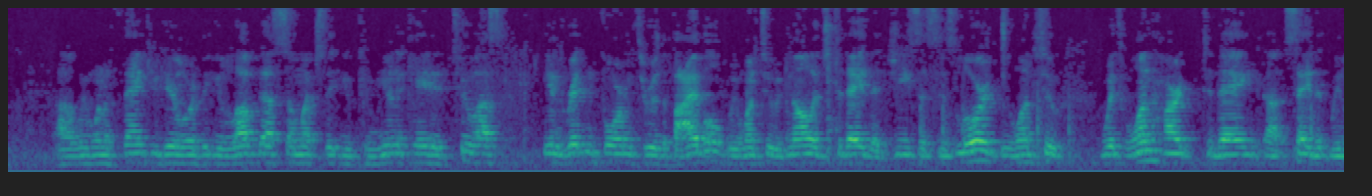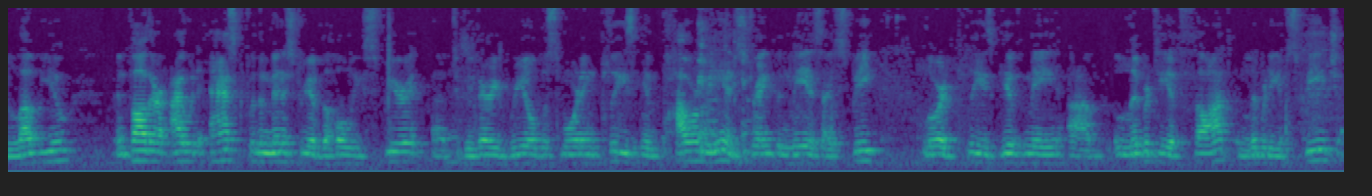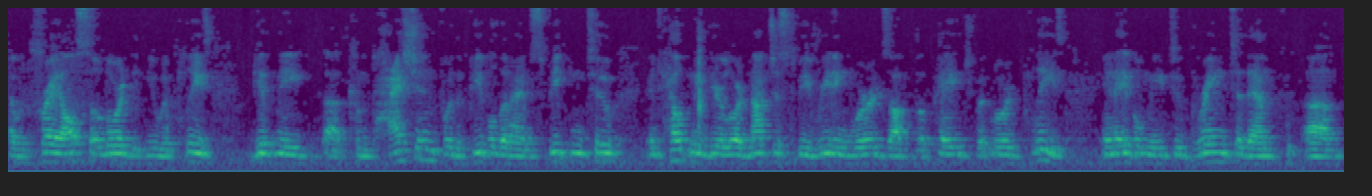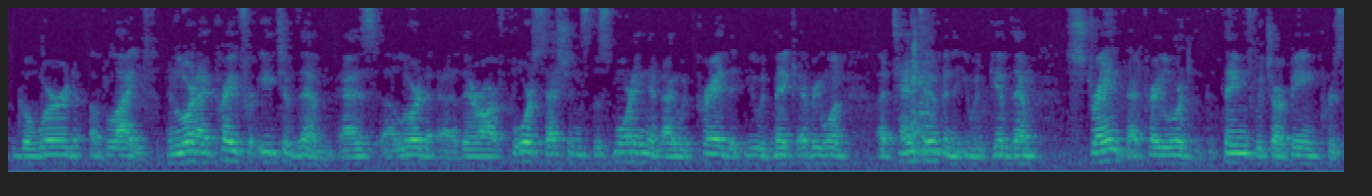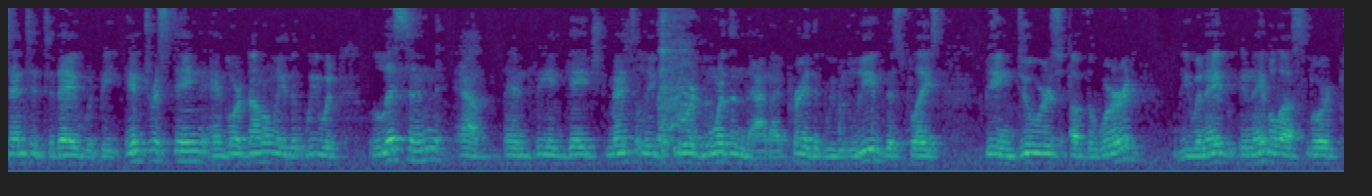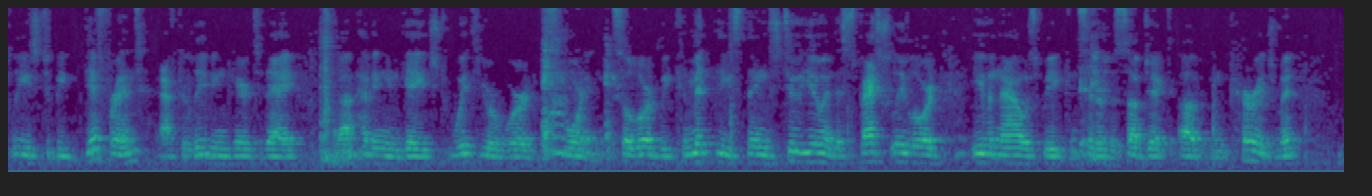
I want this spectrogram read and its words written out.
Uh, we want to thank you, dear Lord, that you loved us so much that you communicated to us in written form through the Bible. We want to acknowledge today that Jesus is Lord. We want to, with one heart today, uh, say that we love you. And Father, I would ask for the ministry of the Holy Spirit uh, to be very real this morning. Please empower me and strengthen me as I speak. Lord, please give me um, liberty of thought and liberty of speech. I would pray also, Lord, that you would please give me uh, compassion for the people that I am speaking to and help me, dear Lord, not just to be reading words off of a page, but Lord, please enable me to bring to them uh, the word of life. And Lord, I pray for each of them as, uh, Lord, uh, there are four sessions this morning, and I would pray that you would make everyone attentive and that you would give them strength. I pray, Lord, that the things which are being presented today would be interesting, and Lord, not only that we would listen uh, and be engaged mentally, but Lord, more than that, I pray that we would leave this place being doers of the word. You enable, enable us, Lord, please, to be different after leaving here today, uh, having engaged with your word this morning. So, Lord, we commit these things to you, and especially, Lord, even now as we consider the subject of encouragement,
